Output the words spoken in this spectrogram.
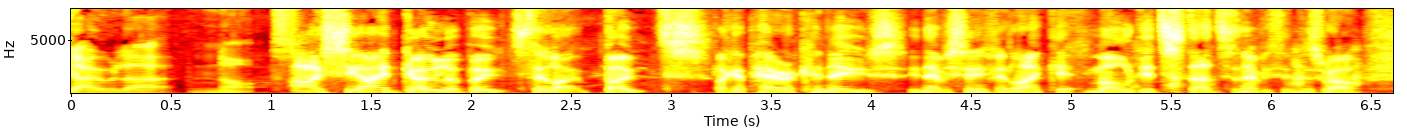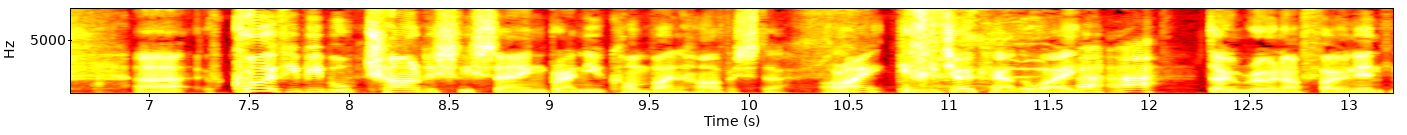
Gola, not. I see. I had Gola boots. They're like boats, like a pair of canoes. You never seen anything like it. Molded studs and everything as well. Uh, quite a few people childishly saying brand new combine harvester. All right, get your joke out of the way. Don't ruin our phone in.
